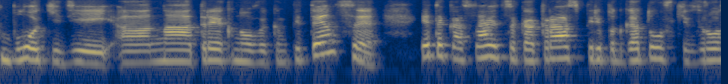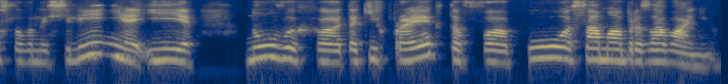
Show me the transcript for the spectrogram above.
блок идей а, на трек новой компетенции. Это касается как раз переподготовки взрослого населения и новых а, таких проектов а, по самообразованию.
